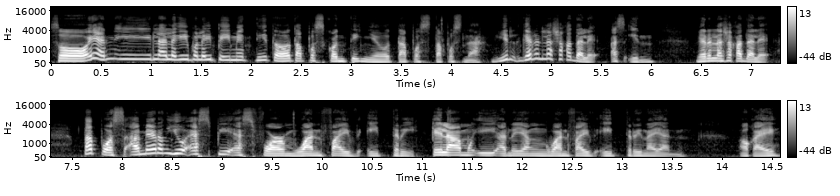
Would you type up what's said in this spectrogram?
So, ayan, ilalagay mo lang yung payment dito, tapos continue, tapos tapos na. Ganun lang siya kadali, as in. Ganun lang siya kadali. Tapos, ah, merong USPS form 1583. Kailangan mo i-ano yung 1583 na yan. Okay?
